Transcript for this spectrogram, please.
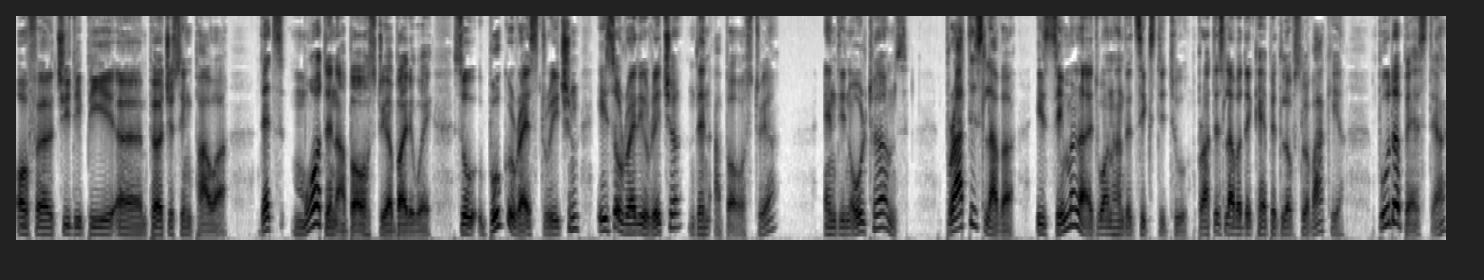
of uh, GDP uh, purchasing power. That's more than Upper Austria, by the way. So Bucharest region is already richer than Upper Austria. and in all terms. Bratislava is similar at 162. Bratislava, the capital of Slovakia. Budapest yeah,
